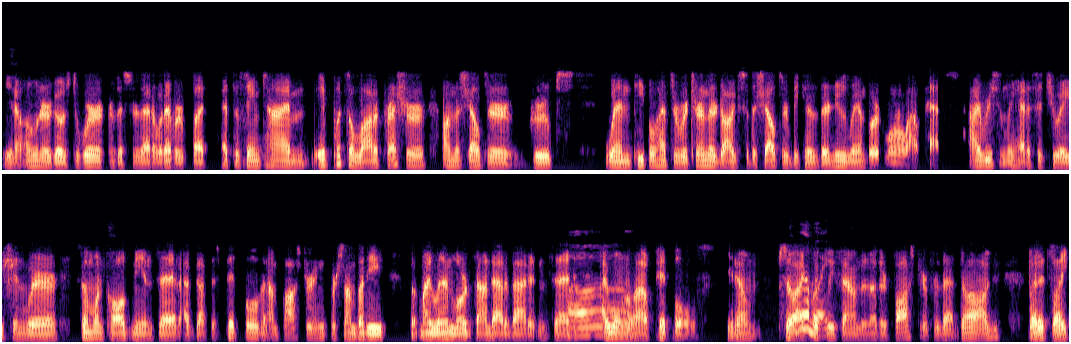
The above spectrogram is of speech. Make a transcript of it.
you know, owner goes to work or this or that or whatever. But at the same time, it puts a lot of pressure on the shelter groups when people have to return their dogs to the shelter because their new landlord won't allow pets. I recently had a situation where someone called me and said, I've got this pit bull that I'm fostering for somebody, but my landlord found out about it and said, I won't Oh. allow pit bulls, you know? So I quickly found another foster for that dog, but it's like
